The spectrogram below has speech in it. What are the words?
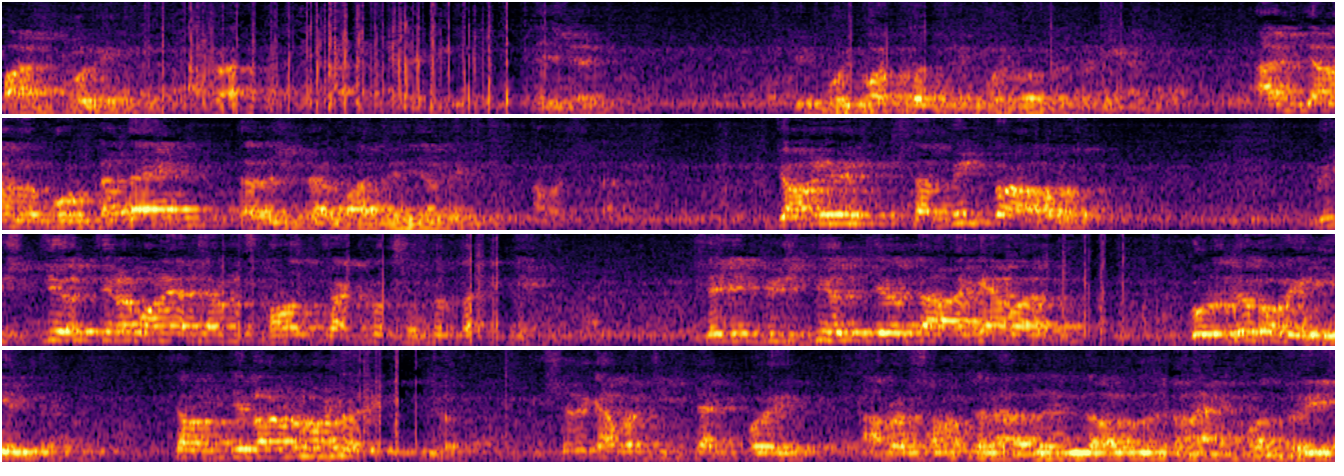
পাস করে আমরা দেশের যে পরিবর্তন, সেই পরিবর্তনটা নিয়ে আসব। আর যদি আমাদের ভোটটা দেয়, তাহলে সেটা বাদ হয়ে যাবে আবার সেটা। যখন সাবমিট করা হলো, বৃষ্টি হচ্ছিল মনে আছে, আমরা শরৎ স্বাক্ষর সত্তর তারিখে। সেই যে বৃষ্টি হচ্ছিল, তার আগে আবার গোলযোগ হয়ে গিয়েছে সব যে লন্ডমন্ড হয়ে গিয়েছিল সেটাকে আবার ঠিকঠাক করে আমরা সমস্ত রাজনৈতিক দলগুলো যখন একমত হয়ে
